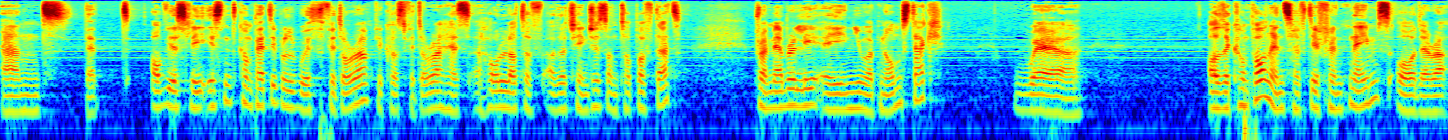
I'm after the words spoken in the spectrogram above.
And obviously isn't compatible with Fedora because Fedora has a whole lot of other changes on top of that. Primarily a newer GNOME stack where all the components have different names or there are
